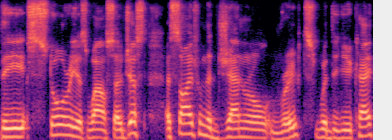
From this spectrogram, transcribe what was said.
the story as well. So, just aside from the general route with the UK,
